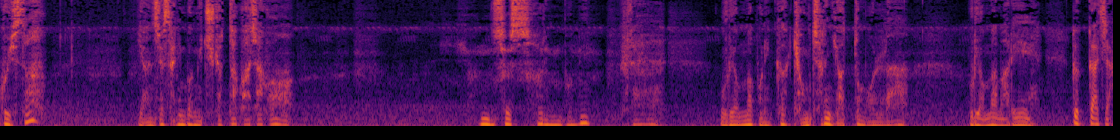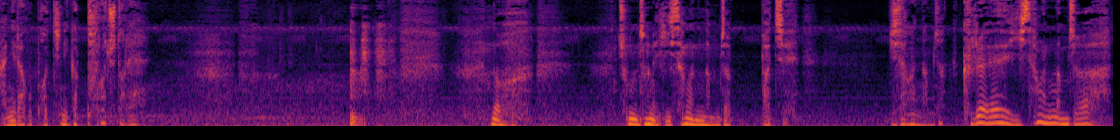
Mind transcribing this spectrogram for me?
듣고 있어? 연쇄 살인범이 죽였다고 하자고. 연쇄 살인범이? 그래. 우리 엄마 보니까 경찰은 엿도 몰라. 우리 엄마 말이 끝까지 아니라고 버티니까 풀어주더래. 너 좀 전에 이상한 남자 봤지? 이상한 남자? 그래 이상한 남자.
